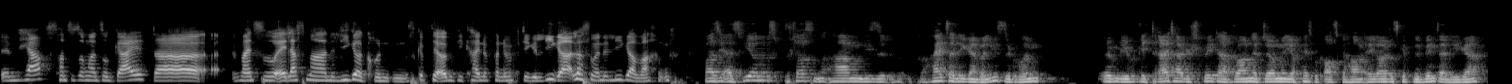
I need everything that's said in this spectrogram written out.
im Herbst fandest du es irgendwann so geil. Da meinst du, ey, lass mal eine Liga gründen. Es gibt ja irgendwie keine vernünftige Liga, lass mal eine Liga machen. Quasi, als wir uns beschlossen haben, diese Heizerliga in Berlin zu gründen, irgendwie wirklich drei Tage später hat Roundnet Germany auf Facebook rausgehauen, ey Leute, es gibt eine Winterliga.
